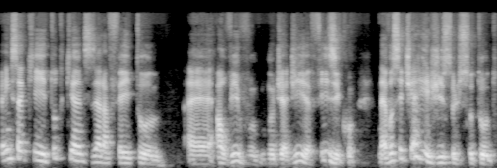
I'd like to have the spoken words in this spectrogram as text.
pensa que tudo que antes era feito é, ao vivo, no dia a dia, físico, né, você tinha registro disso tudo.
